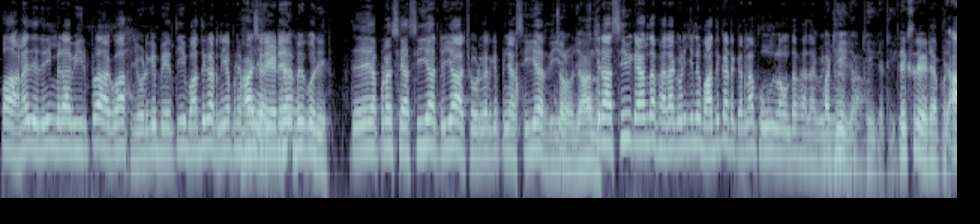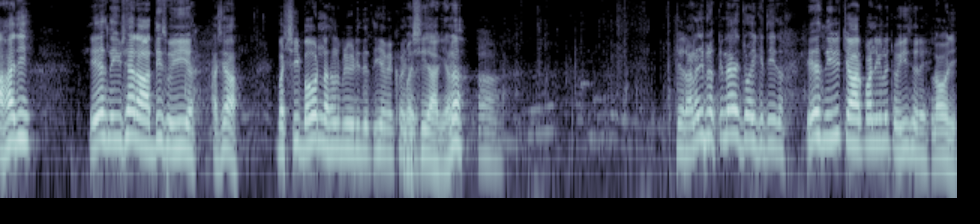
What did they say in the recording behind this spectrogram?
ਭਾਅ ਨਾ ਦੇ ਦੇਣੀ ਮੇਰਾ ਵੀਰ ਭਰਾ ਕੋ ਹੱਥ ਜੋੜ ਕੇ ਬੇਨਤੀ ਵੱਧ ਘੱਟ ਨਹੀਂ ਆਪਣੇ ਫਿਕਸ ਹਾਂਜੀ ਰੇਟ ਆ ਬਿਲ- ਬਿਲਕੁਲ ਜੀ। ਤੇ ਆਪਣਾ 86000 ਚ 1000 ਛੋੜ ਕਰਕੇ 85000 ਦੀ ਹੈ ਚਲੋ ਜਾਨ ਦਿਓ। 84 ਵੀ ਕਹਿਣ ਦਾ ਫਾਇਦਾ ਕੋਈ ਨਹੀਂ ਜਿਹਨੇ ਵੱਧ ਘੱਟ ਕਰਨਾ ਫੋਨ ਲਾਉਣ ਦਾ ਫਾਇਦਾ ਕੋਈ ਬਸ ਨਹੀਂ। ਠੀਕ ਹੈ ਠੀਕ ਹੈ ਠੀਕ ਹੈ ਫਿਕਸ ਰੇਟ ਹੈ ਤੇ ਆਪਣਾ ਆਹ ਜੀ। ਇਹ ਸੰਦੀਪ ਸ਼ਾਹ ਰਾਤ ਦੀ ਸੂਈ ਆ। ਅੱਛਾ। ਵੱਛੀ ਬਹੁਤ ਨਸਲ ਬਰੀਡ ਦਿੱਤੀ ਹੈ ਵੇਖੋ ਇੱਧਰ ਮੱਛੀ ਆ ਗਿਆ ਨਾ। ਹਾਂ। ਤੇ ਰਾਣਾ ਜੀ ਫਿਰ ਕਿੰਨਾ ਚੋਈ ਕੀਤੀ ਤਾਂ? ਇਹ ਸੰਦੀਪ ਜੀ 4-5 ਕਿਲੋ ਚੋਈ ਸਿਰੇ। ਲਓ ਜੀ।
